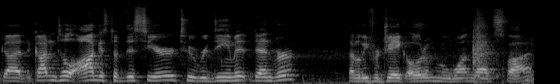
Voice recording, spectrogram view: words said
Got got until August of this year to redeem it. Denver. That'll be for Jake Odom, who won that spot.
